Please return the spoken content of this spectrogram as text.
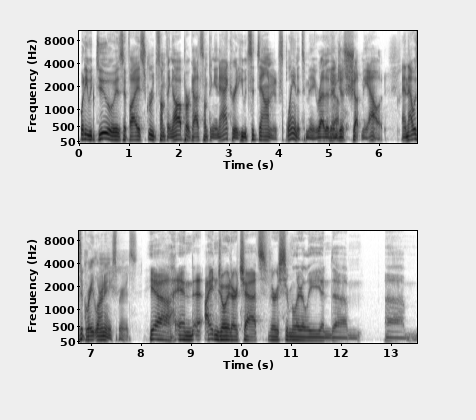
what he would do is if I screwed something up or got something inaccurate, he would sit down and explain it to me rather than Yeah. just shut me out. And that was a great learning experience. Yeah, and uh, I enjoyed our chats very similarly. And um, um,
